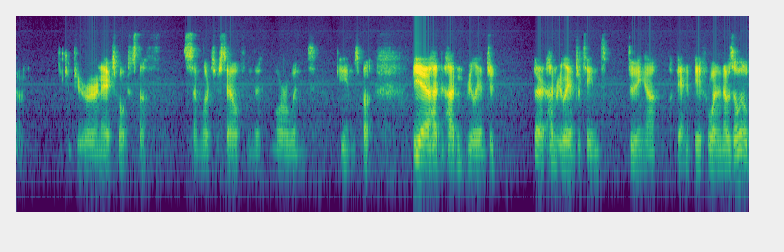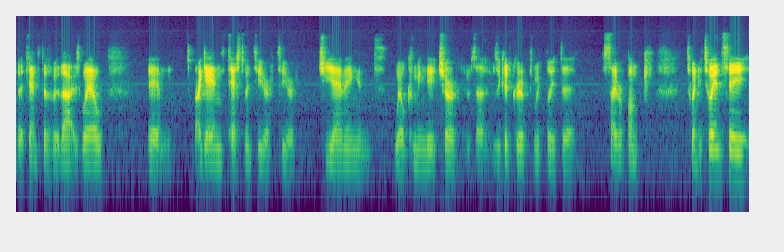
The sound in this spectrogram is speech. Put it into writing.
um, the computer and Xbox and stuff, similar to yourself in the Morrowind games. But yeah, I hadn't hadn't really uh, hadn't really entertained doing a, a, pen and paper one, and I was a little bit tentative about that as well. Um, again, testament to your to your GMing and welcoming nature. It was a it was a good group, and we played the Cyberpunk 2020,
